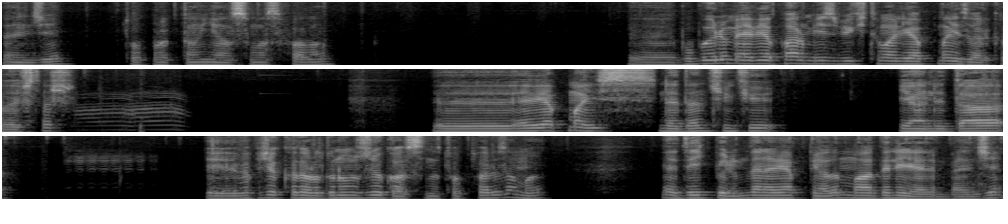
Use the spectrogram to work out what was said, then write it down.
Bence. Topraktan yansıması falan. Ee, bu bölüm ev yapar mıyız? Büyük ihtimal yapmayız arkadaşlar. Ee, ev yapmayız. Neden? Çünkü yani daha e, ev yapacak kadar odunumuz yok aslında toplarız ama evet, ilk bölümden ev yapmayalım. Madene inelim bence.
